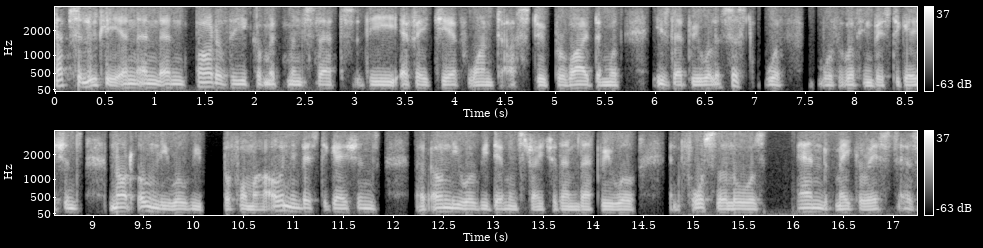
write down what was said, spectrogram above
Absolutely, and, and and part of the commitments that the FATF want us to provide them with is that we will assist with with, with investigations. Not only will we perform our own investigations, not only will we demonstrate to them that we will enforce the laws and make arrests as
